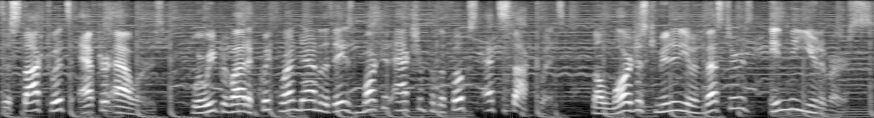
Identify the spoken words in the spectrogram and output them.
to StockTwits After Hours, where we provide a quick rundown of the day's market action from the folks at StockTwits, the largest community of investors in the universe.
